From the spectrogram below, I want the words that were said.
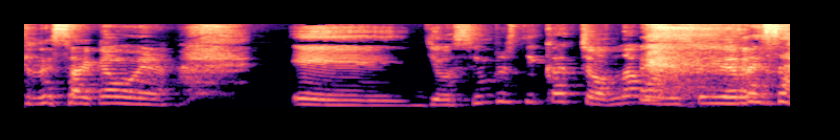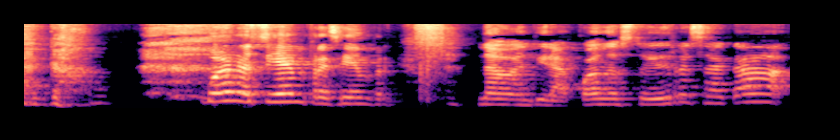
resaca buena. yo siempre estoy cachonda cuando estoy de resaca. bueno, siempre, siempre. No, mentira. Cuando estoy de resaca,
